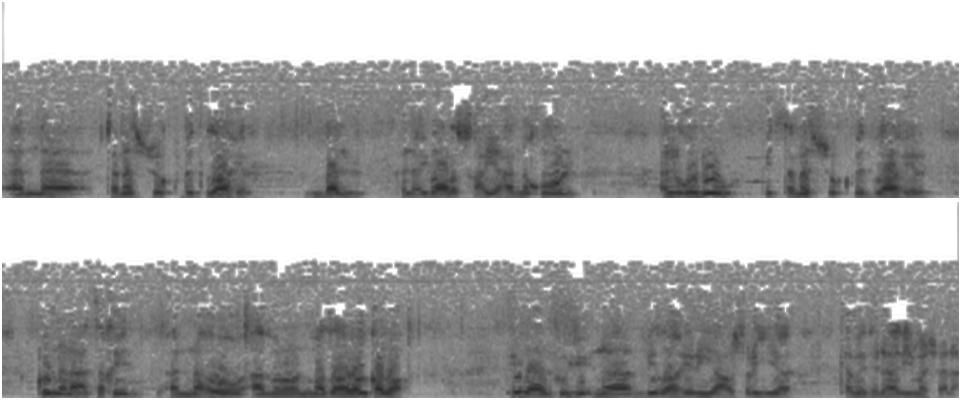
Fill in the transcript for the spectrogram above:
أن تمسك بالظاهر بل العبارة الصحيحة نقول الغلو في التمسك بالظاهر كنا نعتقد أنه أمر مضى وانقضى. إلى أن فوجئنا بظاهرية عصرية كمثل هذه المسألة.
